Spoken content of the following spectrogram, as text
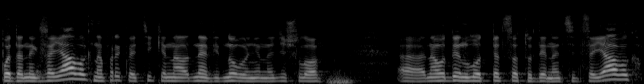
поданих заявок, наприклад, тільки на одне відновлення надійшло е, на один лот 511 заявок.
